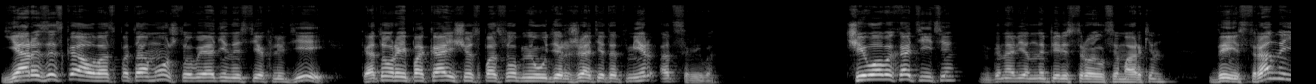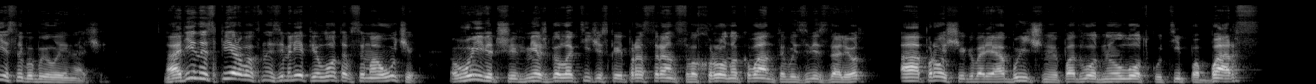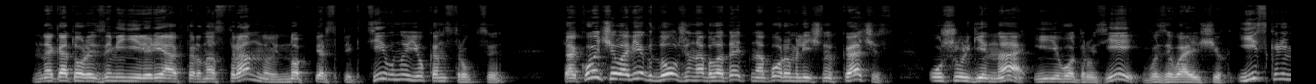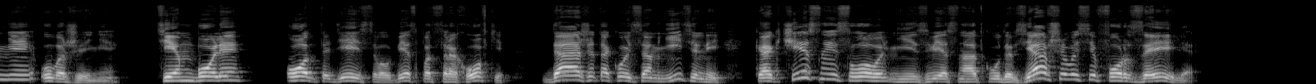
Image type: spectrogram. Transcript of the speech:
Я разыскал вас потому, что вы один из тех людей, которые пока еще способны удержать этот мир от срыва. «Чего вы хотите?» – мгновенно перестроился Маркин. Да и странно, если бы было иначе. Один из первых на Земле пилотов-самоучек, выведший в межгалактическое пространство хроноквантовый звездолет, а, проще говоря, обычную подводную лодку типа «Барс», на которой заменили реактор на странную, но перспективную конструкцию. Такой человек должен обладать набором личных качеств у Шульгина и его друзей, вызывающих искреннее уважение. Тем более, он-то действовал без подстраховки, даже такой сомнительный, как честное слово неизвестно откуда взявшегося Форзейля.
